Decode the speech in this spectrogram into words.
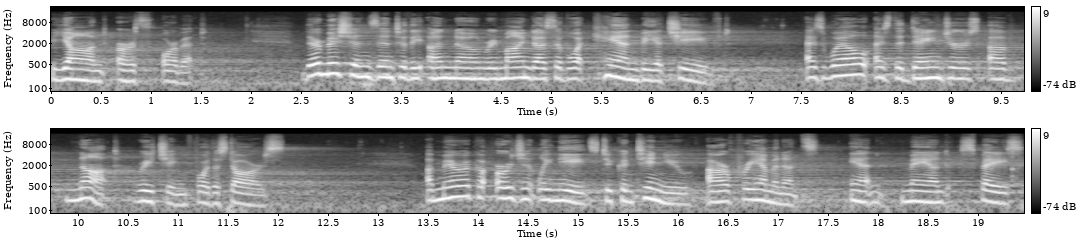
beyond Earth's orbit. Their missions into the unknown remind us of what can be achieved, as well as the dangers of not reaching for the stars. America urgently needs to continue our preeminence in manned space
